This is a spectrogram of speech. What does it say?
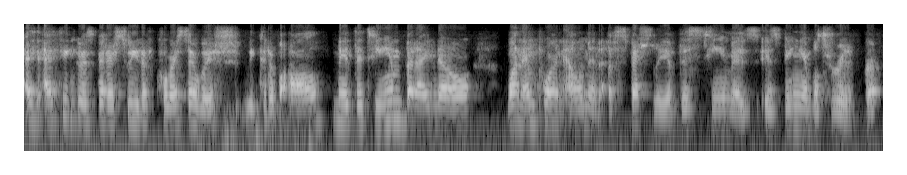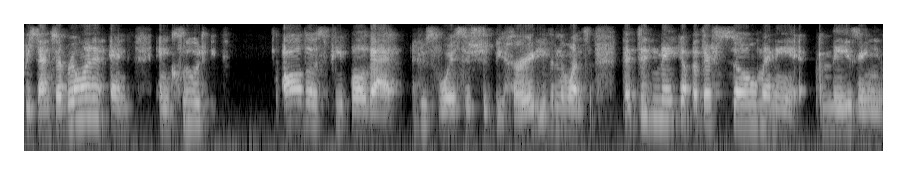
I, I think it was bittersweet. Of course, I wish we could have all made the team, but I know one important element, especially of this team, is is being able to re- represent everyone and include all those people that whose voices should be heard, even the ones that didn't make it. But there's so many amazing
